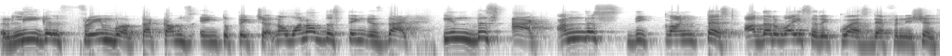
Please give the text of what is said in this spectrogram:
legal framework that comes into picture. Now, one of this thing is that in this act, unless the contest otherwise requires definitions,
